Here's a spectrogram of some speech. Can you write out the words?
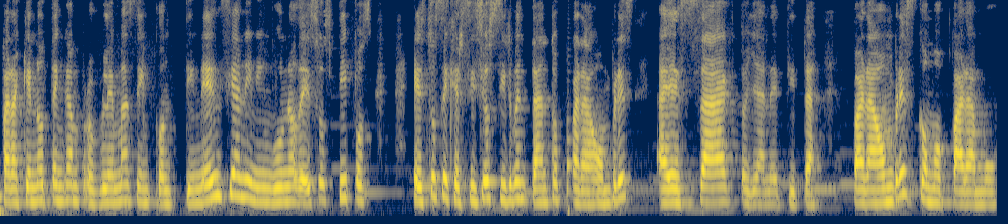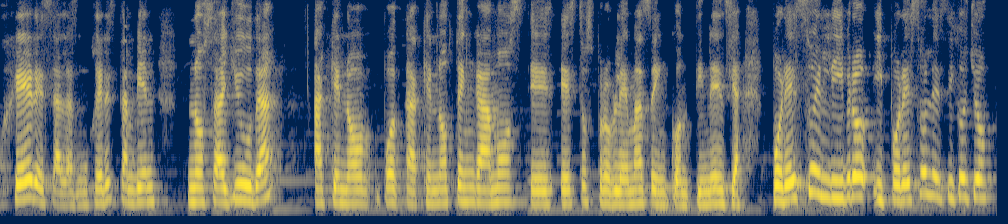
para que no tengan problemas de incontinencia ni ninguno de esos tipos. Estos ejercicios sirven tanto para hombres, exacto, Janetita, para hombres como para mujeres. A las mujeres también nos ayuda a que no, a que no tengamos eh, estos problemas de incontinencia. Por eso el libro, y por eso les digo yo,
